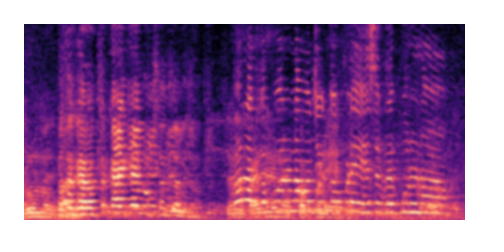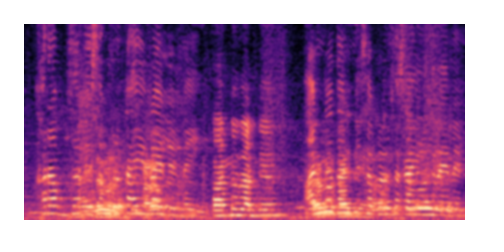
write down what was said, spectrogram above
फूट. आता घरातलं काय काय नुकसान झालं? घरातलं पूर्ण म्हणजे कपडे हे सगळे पूर्ण खराब झाले सगळं काही राहिलेलं नाही. अन्नधान्य? अन्नधान्य सगळं काही राहिलेलं नाही.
